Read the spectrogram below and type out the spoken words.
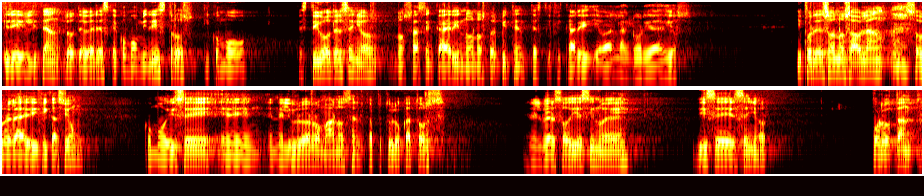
y debilitan los deberes que como ministros y como testigos del Señor nos hacen caer y no nos permiten testificar y llevar la gloria de Dios. Y por eso nos hablan sobre la edificación, como dice en, el libro de Romanos en el capítulo 14, en el verso 19, dice el Señor, por lo tanto,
